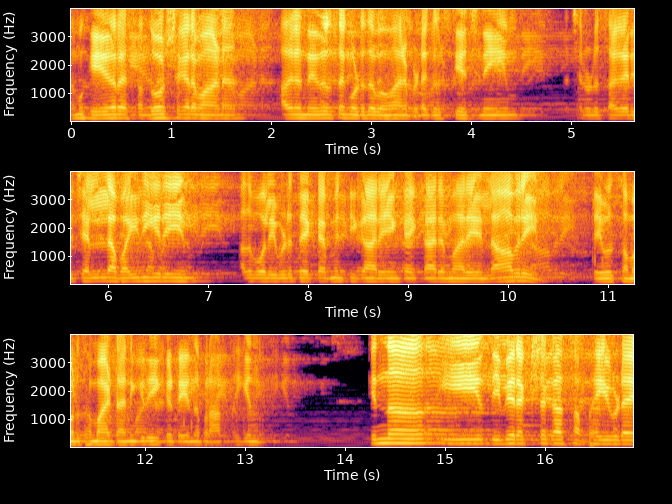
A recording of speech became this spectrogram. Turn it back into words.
നമുക്ക് ഏറെ സന്തോഷകരമാണ്. അതിന് നേതൃത്വം കൊടുത്ത ബഹുമാനപ്പെട്ട ക്രിസ്ത്യച്ചനെയും അച്ഛനോട് സഹകരിച്ച എല്ലാ വൈദികരെയും അതുപോലെ ഇവിടുത്തെ കമ്മിറ്റിക്കാരെയും കൈക്കാരന്മാരെയും എല്ലാവരെയും ദൈവം സമൃദ്ധമായിട്ട് അനുഗ്രഹിക്കട്ടെ എന്ന് പ്രാർത്ഥിക്കുന്നു. ഇന്ന് ഈ ദിവ്യരക്ഷക സഭയുടെ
